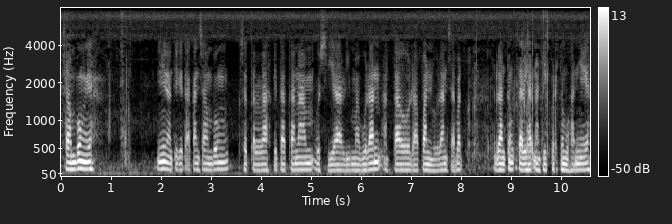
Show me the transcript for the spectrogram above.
disambung ya. Ini nanti kita akan sambung setelah kita tanam usia 5 bulan atau 8 bulan sahabat tergantung kita lihat nanti pertumbuhannya ya.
